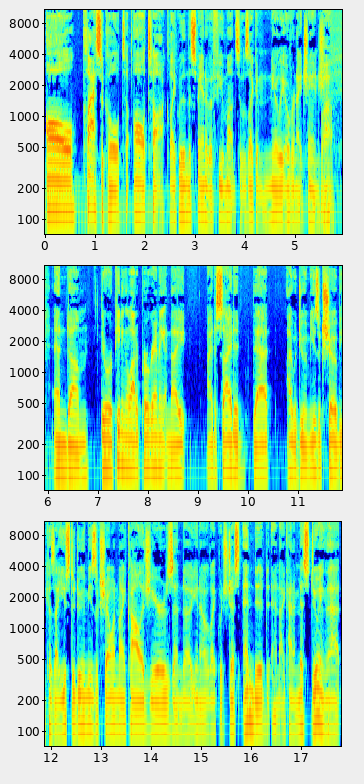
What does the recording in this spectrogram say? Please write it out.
all classical to all talk, like within the span of a few months. It was like a nearly overnight change. Wow. And um, they were repeating a lot of programming at night. I decided that I would do a music show because I used to do a music show in my college years, and uh, you know, like which just ended, and I kind of missed doing that.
